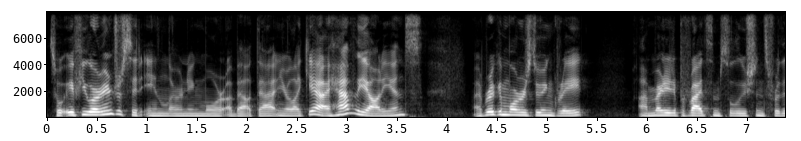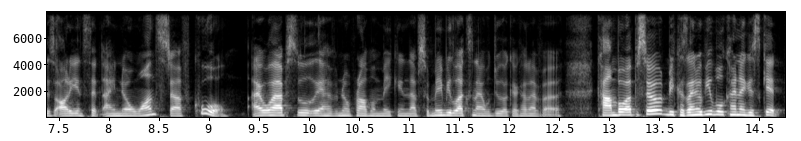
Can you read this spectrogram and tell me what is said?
So if you are interested in learning more about that and you're like yeah i have the audience. My brick and mortar is doing great. I'm ready to provide some solutions for this audience that i know wants stuff. Cool. I will absolutely have no problem making up. So maybe lex and i will do like a kind of a combo episode because i know people kind of just get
